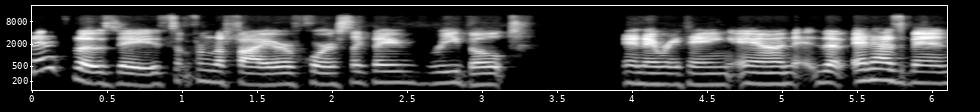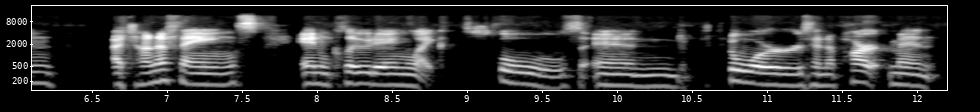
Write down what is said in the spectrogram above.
since those days from the fire of course like they rebuilt and everything and the, it has been a ton of things including like schools and stores and apartments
